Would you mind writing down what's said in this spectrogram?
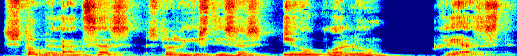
στον πελάτη σας, στο λογιστή σας ή όπου αλλού χρειάζεστε.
